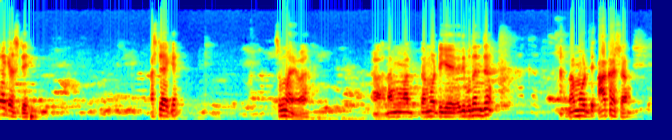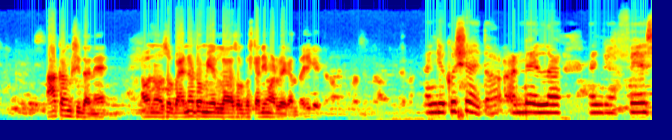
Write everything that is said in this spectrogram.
ಯಾಕೆ ಅಷ್ಟೇ? ಅಷ್ಟೇ ಯಾಕೆ? ಸುಮ್ಮನೆವಾ ಹಾ ನಮ್ಮ ಮತ್- ನಮ್ಮೊಟ್ಟಿಗೆ ಇದು ಬುಧನಿಜ ನಮ್ಮೊಟ್ಟಿಗೆ ಆಕಾಶ? ಆಕಾಂಕ್ಷ ಇದ್ದಾನೆ ಅವನು ಸ್ವಲ್ಪ ಅನಾಟೊಮಿ ಎಲ್ಲ ಸ್ವಲ್ಪ ಸ್ಟಡಿ ಮಾಡ್ಬೇಕಂತ ಹೀಗೆ ನನಗೆ ಖುಷಿ ಆಯ್ತು. ಅಣ್ಣ ಎಲ್ಲ ನನಗೆ ಫೇಸ್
